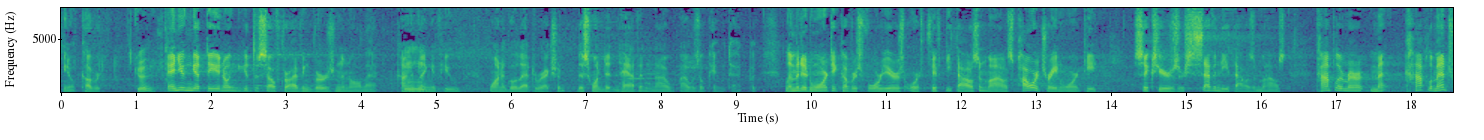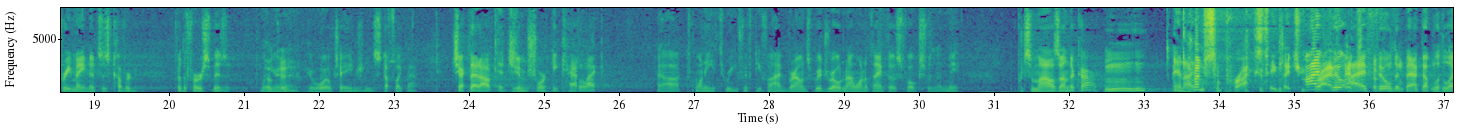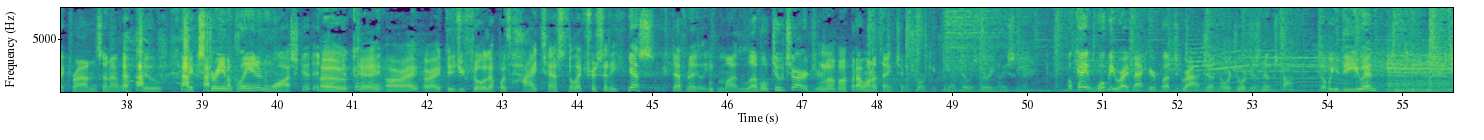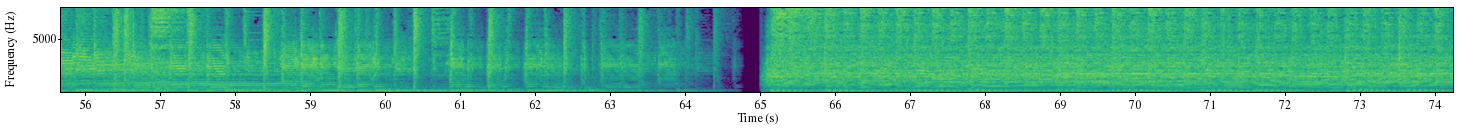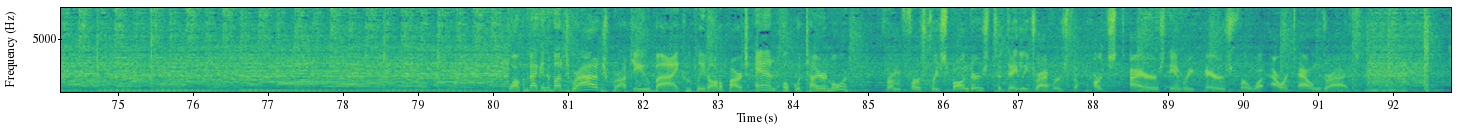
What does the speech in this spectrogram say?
you know covered, Good. and you can get the you know you can get the self driving version and all that kind Mm-hmm. of thing if you want to go that direction. This one didn't have it, and I I was okay with that. But limited warranty covers four years or fifty thousand miles. Powertrain warranty, six years or seventy thousand miles. Complimentary maintenance is covered for the first visit when you're in Okay. there your oil change and stuff like that. Check that out at Jim Shorkey Cadillac, uh, 2355 Browns Bridge Road. And I want to thank those folks for letting me put some miles on their car. Mm-hmm. And I, I'm surprised they let you I, drive fill, it. I filled it back up with electrons and I went to Extreme Clean and washed it. And it Okay, back. all right, all right. Did you fill it up with high test electricity? Yes, definitely from my level two charger. Uh-huh. But I want to thank Jim Shorkey for that. That was very nice of him. Okay, we'll be right back here, at Bud's Garage on North Georgia's News Talk. WDUN? Welcome back into Bud's Garage, brought to you by Complete Auto Parts and Oakwood Tire and More. From first responders to daily drivers, the parts, tires, and repairs for what our town drives.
